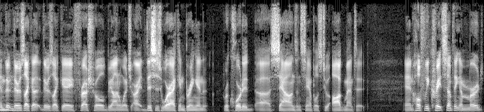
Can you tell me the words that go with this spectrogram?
and th- there's like a there's like a threshold beyond which, all right, this is where I can bring in recorded uh, sounds and samples to augment it, and hopefully create something emerge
